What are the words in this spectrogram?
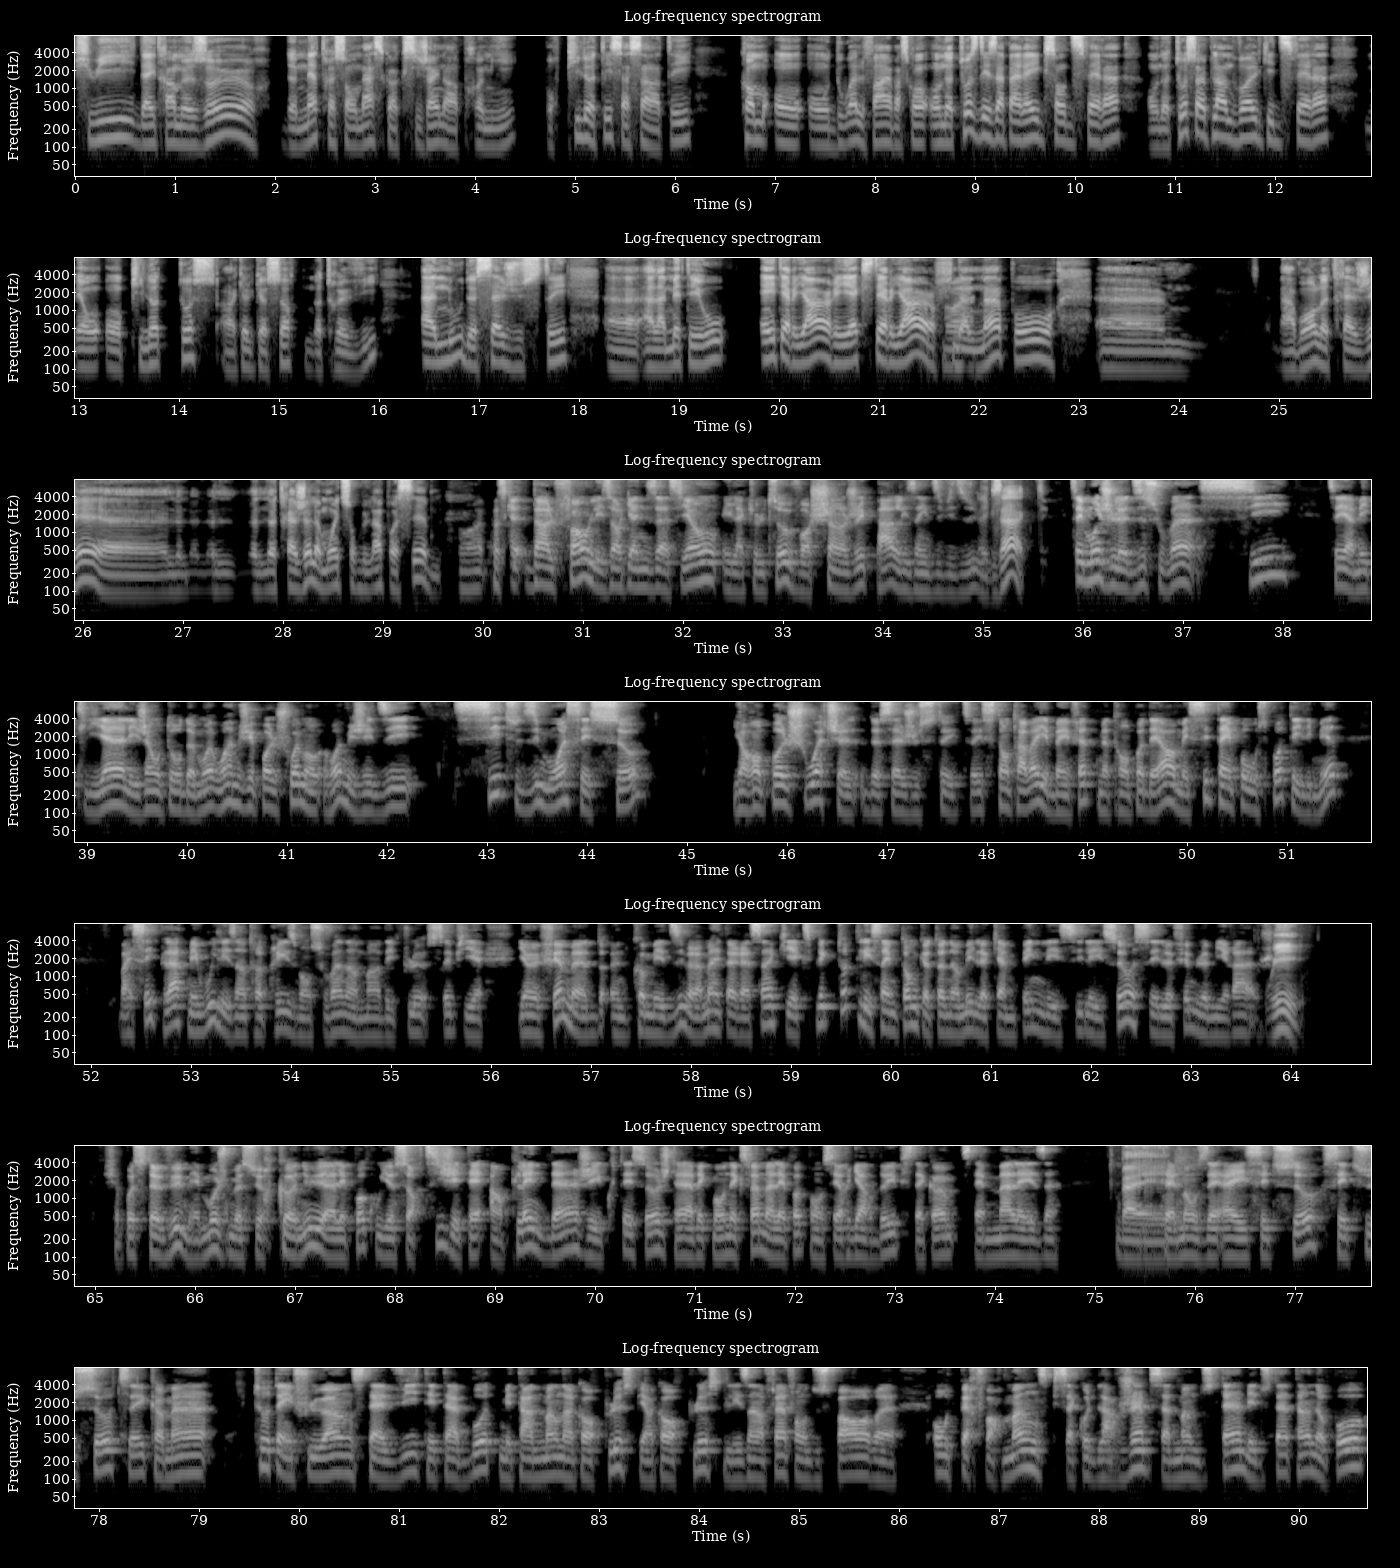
puis d'être en mesure de mettre son masque oxygène en premier pour piloter sa santé comme on, doit le faire, parce qu'on a tous des appareils qui sont différents, on a tous un plan de vol qui est différent, mais on, pilote tous, en quelque sorte, notre vie. À nous de s'ajuster euh, à la météo intérieur et extérieur finalement pour ben, avoir le trajet, le, trajet le moins turbulent possible. parce que dans le fond, les organisations et la culture vont changer par les individus. Exact. moi, je le dis souvent, si à mes clients, les gens autour de moi, ouais, mais j'ai pas le choix, mais ouais, mais j'ai dit, si tu dis moi c'est ça, ils n'auront pas le choix de, s'ajuster. Si ton travail est bien fait, ils ne mettront pas dehors, mais si tu n'imposes pas tes limites, ben c'est plate, mais oui, les entreprises vont souvent en demander plus. Puis il y a un film, une comédie vraiment intéressant qui explique tous les symptômes que tu as nommés, le camping, les ci, les ça, c'est le film Le Mirage. Oui. Je sais pas si tu as vu, mais moi, je me suis reconnu à l'époque où il a sorti, j'étais en plein dedans, j'ai écouté ça, j'étais avec mon ex-femme à l'époque, on s'est regardé, puis c'était comme, c'était malaisant. Ben... Tellement on se disait, hey, c'est-tu ça? C'est-tu ça? Tu sais, comment tout influence ta vie, t'es ta bout, mais t'en demandes encore plus, puis encore plus, puis les enfants font du sport euh, haute performance, puis ça coûte de l'argent, puis ça demande du temps, mais du temps, t'en as pas.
